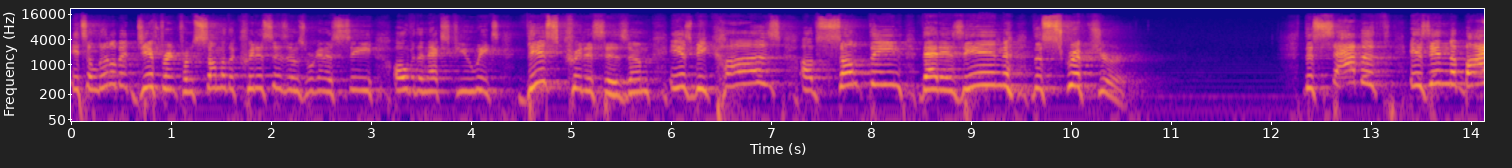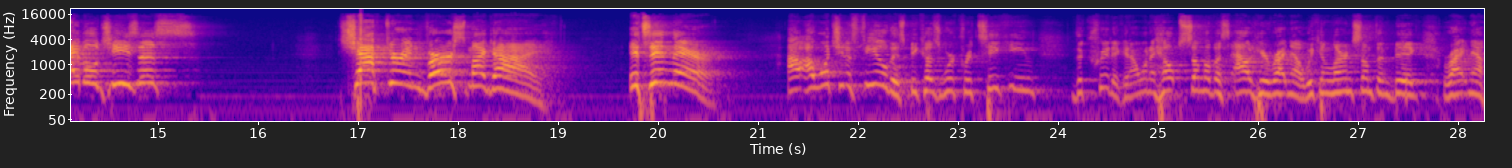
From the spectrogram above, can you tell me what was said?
it's a little bit different from some of the criticisms we're going to see over the next few weeks. This criticism is because of something that is in the scripture. The Sabbath is in the Bible, Jesus. Chapter and verse, my guy. It's in there. I, I want you to feel this because we're critiquing the critic. And I want to help some of us out here right now. We can learn something big right now.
